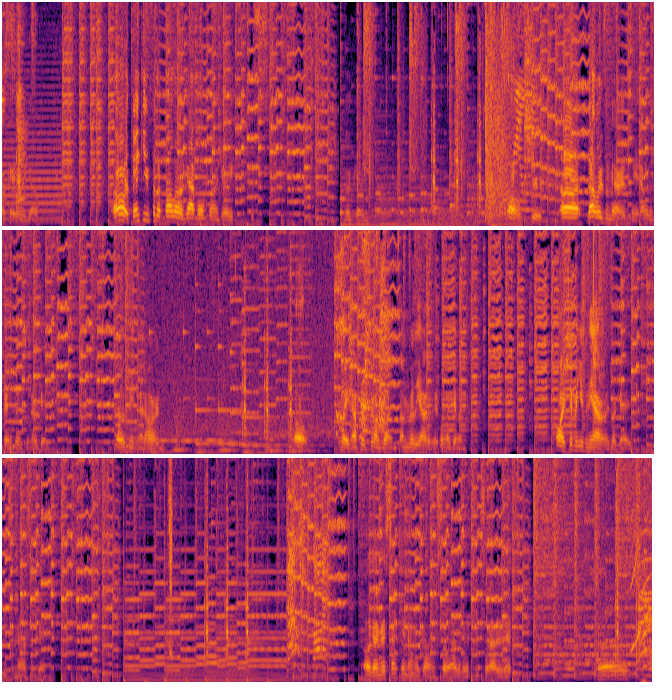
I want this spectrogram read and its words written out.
Okay, there we go. Oh, thank you for the follow. Got both, Andre. Oh, shoot. Uh, that was embarrassing. I wasn't paying attention. Okay. That wasn't even that hard. Oh. Wait, I pushed the wrong buttons. I'm really out of it. What am I doing? Oh, I should have been using the arrows. Okay. Use the mouse. Okay. That was fun. Oh, did I miss something? Oh my god, I'm so out of it. I'm so out of it. Uh,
